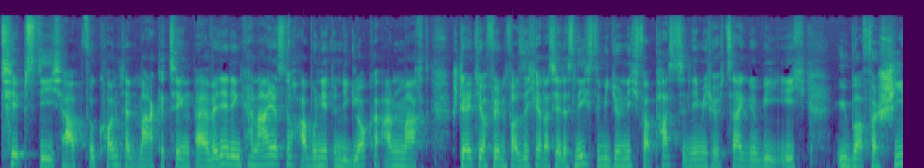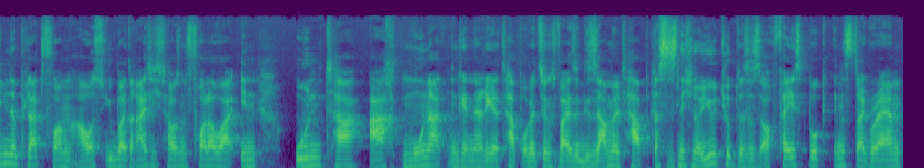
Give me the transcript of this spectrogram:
Tipps, die ich habe für Content Marketing. Äh, wenn ihr den Kanal jetzt noch abonniert und die Glocke anmacht, stellt ihr auf jeden Fall sicher, dass ihr das nächste Video nicht verpasst, indem ich euch zeige, wie ich über verschiedene Plattformen aus über 30.000 Follower in unter acht Monaten generiert habe beziehungsweise gesammelt habe. Das ist nicht nur YouTube, das ist auch Facebook, Instagram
